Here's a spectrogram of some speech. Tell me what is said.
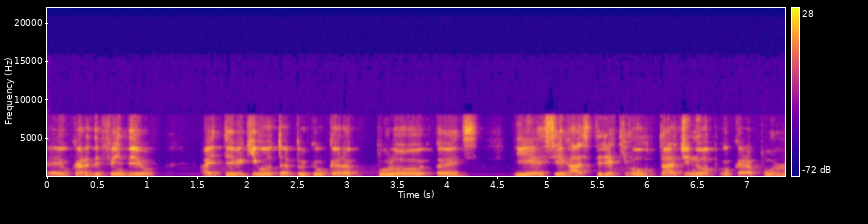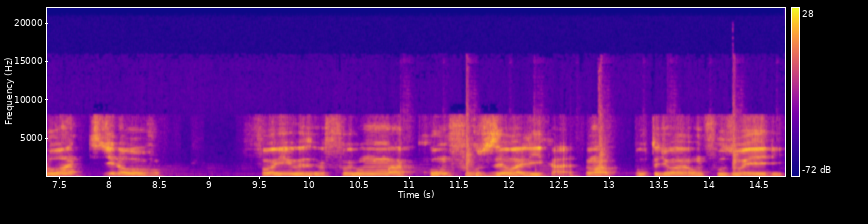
Aí o cara defendeu. Aí teve que voltar porque o cara pulou antes. E se errasse, teria que voltar de novo porque o cara pulou antes de novo. Foi, foi uma confusão ali, cara. Foi uma puta de uma, um fuzuê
